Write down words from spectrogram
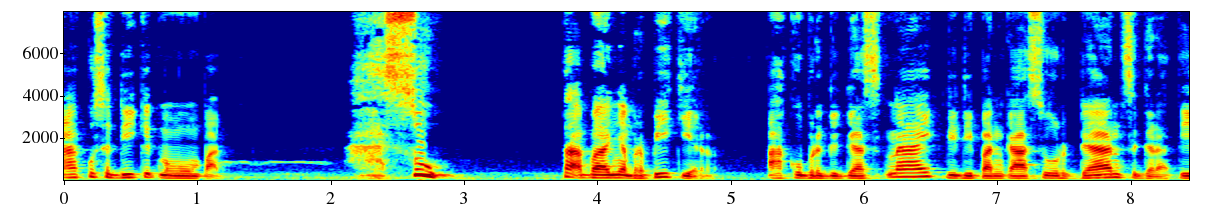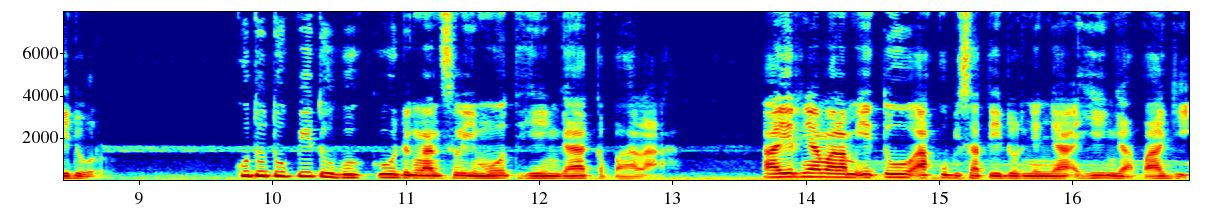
aku sedikit mengumpat Asu! Tak banyak berpikir Aku bergegas naik di depan kasur dan segera tidur. Kututupi tubuhku dengan selimut hingga kepala. Akhirnya malam itu aku bisa tidur nyenyak hingga pagi.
